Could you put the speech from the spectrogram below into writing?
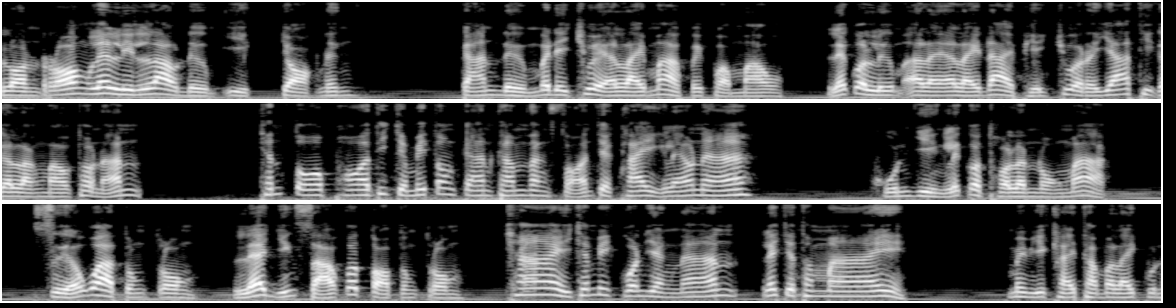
หล่อนร้องและลิ้นเหล้าดื่มอีกจอกหนึ่ง การดื่มไม่ได้ช่วยอะไรมากไปกว่าเมา แล้วก็ลืมอะไรอะไรๆได้เพียงชั่วระยะที่กำลังเมาเท่านั้น ฉันโตพอที่จะไม่ต้องการคำสั่งสอนจากใครอีกแล้วนะ คุณหญิงและก็ทรนงมาก เสือว่าตรงๆและหญิงสาวก็ตอบตรงๆ ใช่ ฉันเป็นคนอย่างนั้น และจะทำไม ไม่มีใครทำอะไรคุณ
